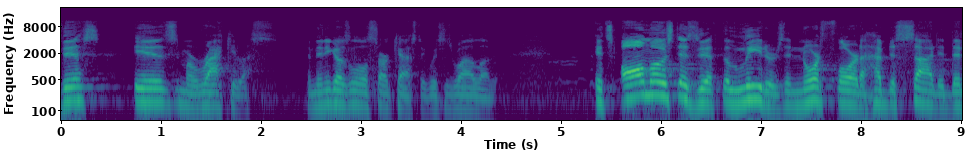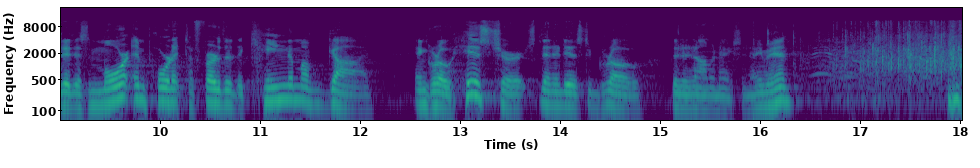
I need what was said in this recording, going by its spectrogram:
this is miraculous. And then he goes a little sarcastic, which is why I love it. It's almost as if the leaders in North Florida have decided that it is more important to further the kingdom of God and grow his church than it is to grow the denomination. Amen?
